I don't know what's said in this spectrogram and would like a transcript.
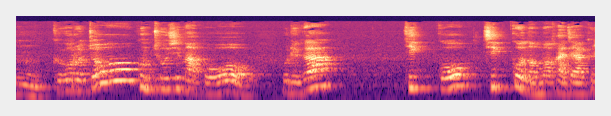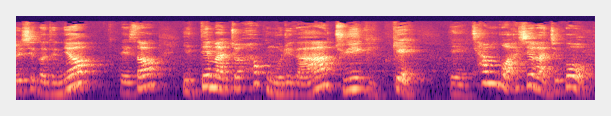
음, 그거를 조금 조심하고 우리가 딛고 짚고 넘어가자 그러시거든요. 그래서 이때만 조금 우리가 주의 깊게 예, 참고하셔가지고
